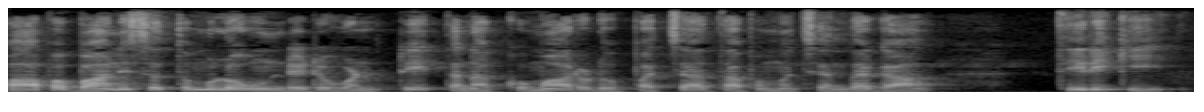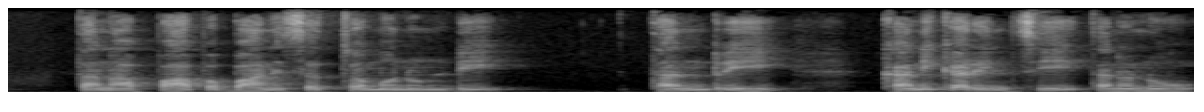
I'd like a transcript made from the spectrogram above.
పాప బానిసత్వములో ఉండేటువంటి తన కుమారుడు పశ్చాత్తాపము చెందగా తిరిగి తన పాప బానిసత్వము నుండి తండ్రి కనికరించి తనను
